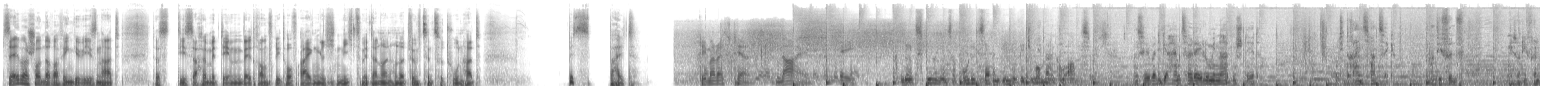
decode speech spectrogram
selber schon darauf hingewiesen hat, dass die Sache mit dem Weltraumfriedhof eigentlich nichts mit der 915 zu tun hat. Bis bald. TMRS 10, 9, 8. The experience of 47 individual medical officers. Was hier über die Geheimzahl der Illuminaten steht. Und die 23. Und die 5. Wieso die 5?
